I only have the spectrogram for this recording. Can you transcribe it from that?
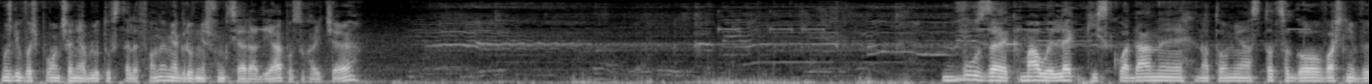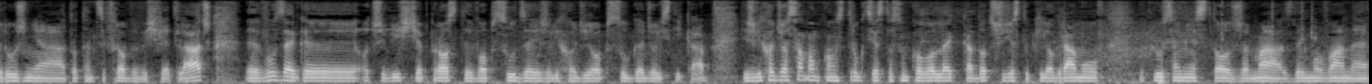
możliwość połączenia Bluetooth z telefonem, jak również funkcja radia. Posłuchajcie. Wózek mały, lekki, składany, natomiast to, co go właśnie wyróżnia, to ten cyfrowy wyświetlacz. E, Wózek e, oczywiście prosty w obsłudze, jeżeli chodzi o obsługę joysticka. Jeżeli chodzi o samą konstrukcję, stosunkowo lekka, do 30 kg. Plusem jest to, że ma zdejmowane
